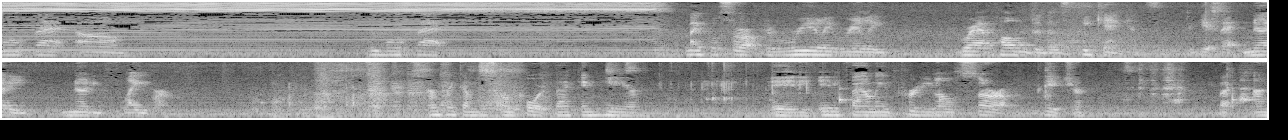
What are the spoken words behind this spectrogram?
want that, um, we want that maple syrup to really, really grab hold of those pecans to get that nutty, nutty flavor. I think I'm just gonna pour it back in here. Eddie, Eddie found me a pretty little syrup pitcher but I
